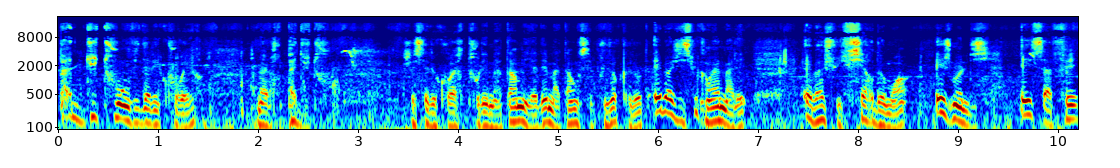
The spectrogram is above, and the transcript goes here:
pas du tout envie d'aller courir, mais alors pas du tout. J'essaie de courir tous les matins, mais il y a des matins où c'est plus dur que d'autres. Et ben j'y suis quand même allé. Et ben je suis fier de moi et je me le dis. Et ça fait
